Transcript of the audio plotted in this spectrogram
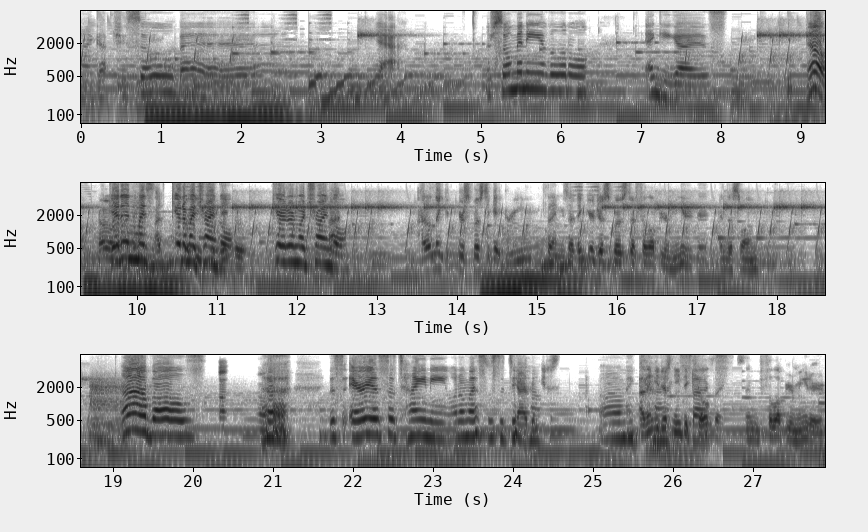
I got you so bad. Yeah. There's so many of the little eggy guys. No! Oh, Get in my I- get in my triangle! Get in my triangle! I don't think you're supposed to get green things. I think you're just supposed to fill up your meter in this one. Ah, balls! Uh, Ugh, this area is so tiny. What am I supposed to do? Yeah, I think you just, oh my god. I think you just need to it kill things and fill up your meter.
